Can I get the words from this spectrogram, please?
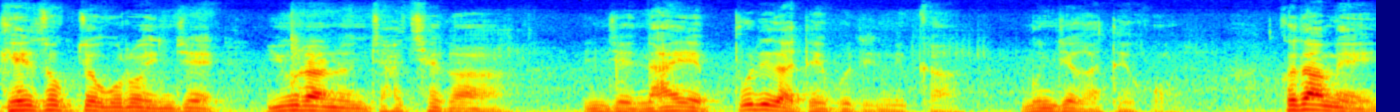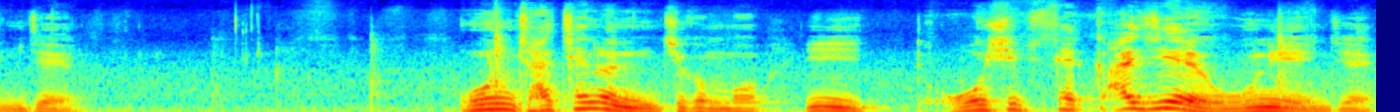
계속적으로 이제 유라는 자체가 이제 나의 뿌리가 돼버리니까 문제가 되고. 그 다음에 이제 운 자체는 지금 뭐 이 50세까지의 운이 이제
